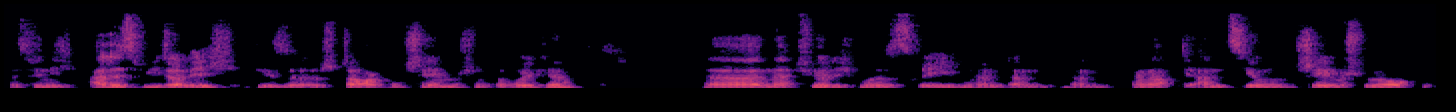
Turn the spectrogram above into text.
Das finde ich alles widerlich, diese starken chemischen Gerüche. Äh, natürlich muss es riechen und dann, dann kann auch die Anziehung chemisch wirken.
